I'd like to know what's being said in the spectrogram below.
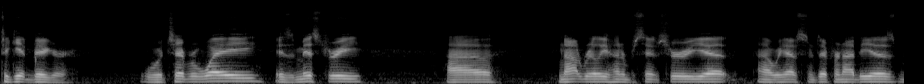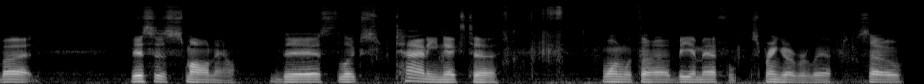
to get bigger. Whichever way is a mystery. Uh, not really 100% sure yet. Uh, we have some different ideas, but this is small now. This looks tiny next to one with the BMF spring over lift. So,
